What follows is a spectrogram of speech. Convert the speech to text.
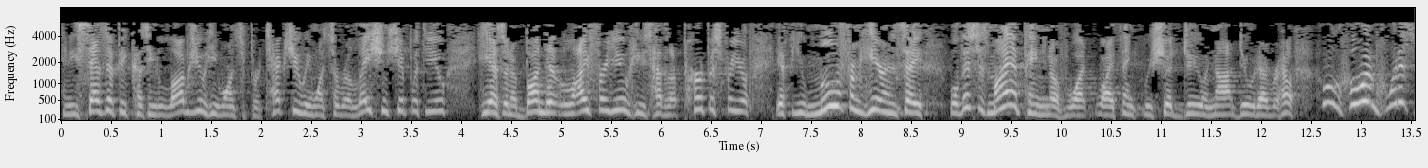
And He says it because He loves you. He wants to protect you. He wants a relationship with you. He has an abundant life for you. He has a purpose for you. If you move from here and say, well, this is my opinion of what, what I think we should do and not do whatever hell, who, who, what, is,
